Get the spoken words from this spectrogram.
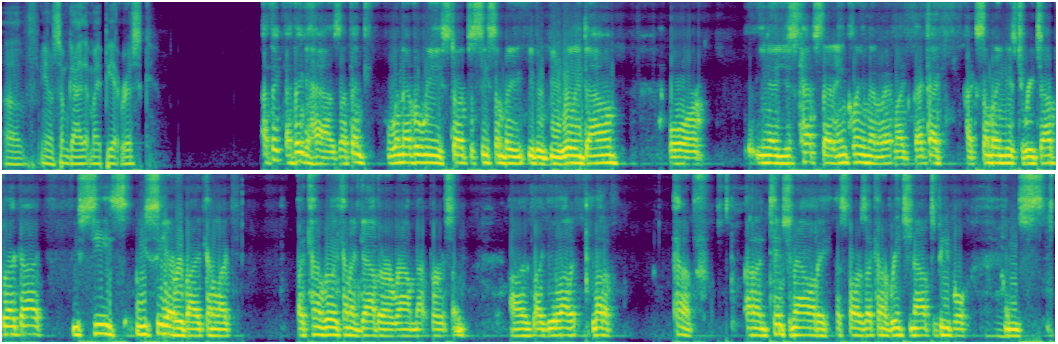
of you know some guy that might be at risk. I think I think it has. I think whenever we start to see somebody either be really down or you know, you just catch that inkling that like that guy like somebody needs to reach out to that guy. You see you see everybody kind of like like kind of really kind of gather around that person. Uh, like a lot of a lot of kind of uh, intentionality as far as like kind of reaching out to people and just,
